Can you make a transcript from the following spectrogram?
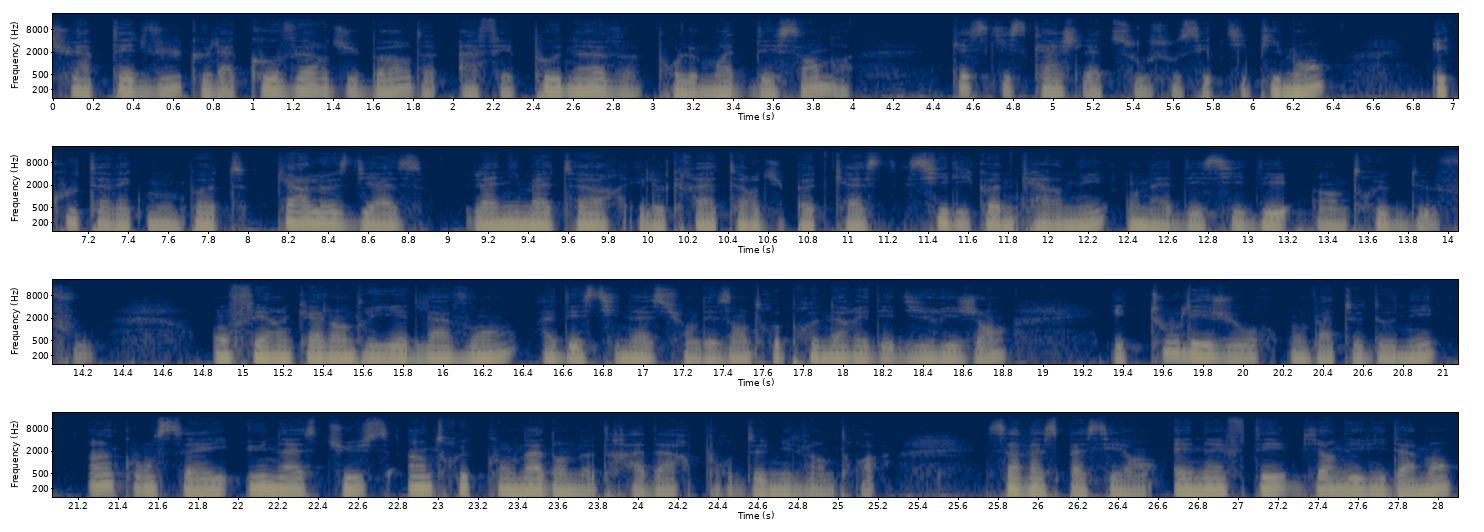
Tu as peut-être vu que la cover du board a fait peau neuve pour le mois de décembre. Qu'est-ce qui se cache là-dessous sous ces petits piments? Écoute avec mon pote Carlos Diaz, l'animateur et le créateur du podcast Silicon Carnet, on a décidé un truc de fou. On fait un calendrier de l'Avent à destination des entrepreneurs et des dirigeants et tous les jours, on va te donner un conseil, une astuce, un truc qu'on a dans notre radar pour 2023. Ça va se passer en NFT, bien évidemment,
